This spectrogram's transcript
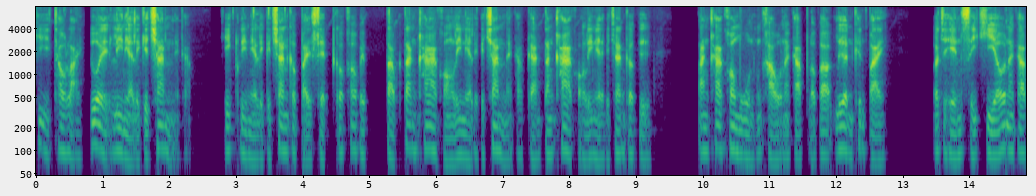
ที่เท่าไหร่ด้วย linear regression นะครับ คลิก linear regression เข้าไปเสร็จก็เข้าไปตับตั้งค่าของ linear regression นะครับ การตั้งค่าของ linear regression ก็คือ ตั้งค่าข้อมูลของเขานะครับ แล้วก็เลื่อนขึ้นไป ก็จะเห็นสีเขียวนะครับ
